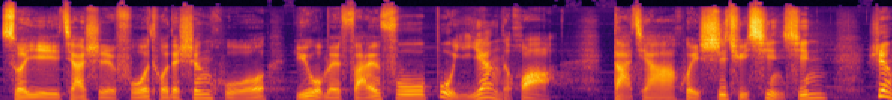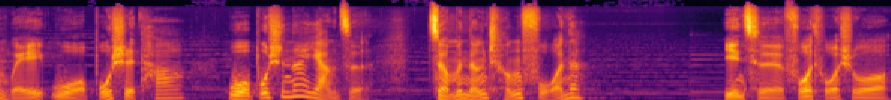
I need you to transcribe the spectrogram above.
所以，假使佛陀的生活与我们凡夫不一样的话，大家会失去信心，认为我不是他，我不是那样子，怎么能成佛呢？因此，佛陀说：“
